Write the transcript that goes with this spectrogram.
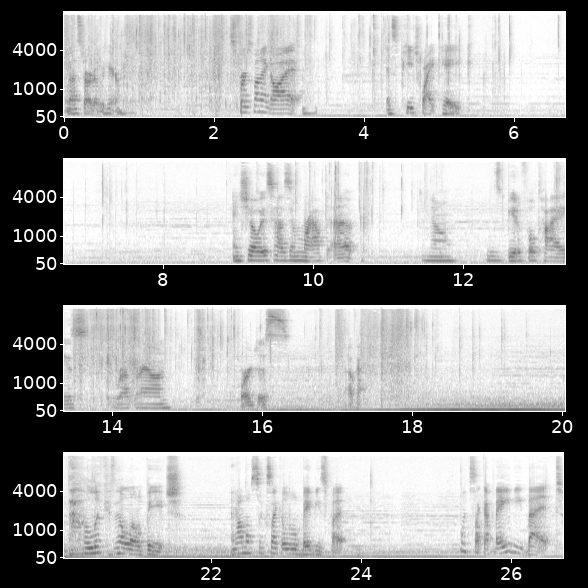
I'm to start over here. This first one I got is Peach White Cake. And she always has them wrapped up, you know, these beautiful ties wrap around. Gorgeous. Okay. Look at the little peach. It almost looks like a little baby's butt. Looks like a baby butt.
